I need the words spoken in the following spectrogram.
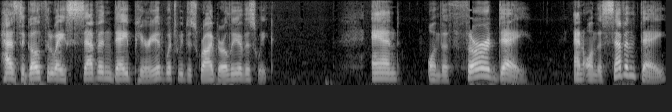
has to go through a seven day period, which we described earlier this week. And on the third day and on the seventh day,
